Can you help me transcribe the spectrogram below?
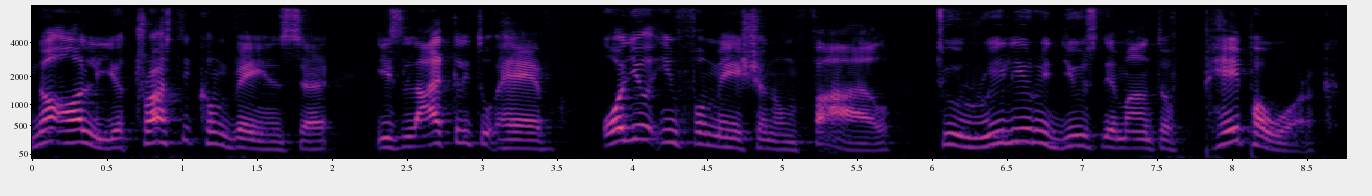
Not only your trusted conveyancer is likely to have all your information on file to really reduce the amount of paperwork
